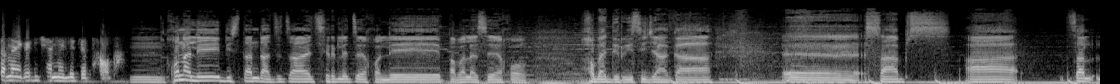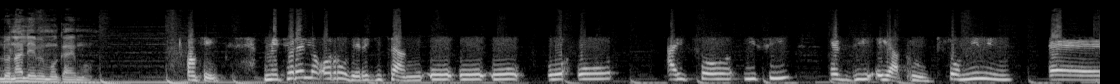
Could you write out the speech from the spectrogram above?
tsamaya ka di-channel tse proper Mm, go na le di-standards tsa tshireletsego le pabalesego go badirisi jaaka um subs a tsa lona le eme mo kae mo? Okay. Material o re o berekisang o ISO EC FDA approved. So meaning um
